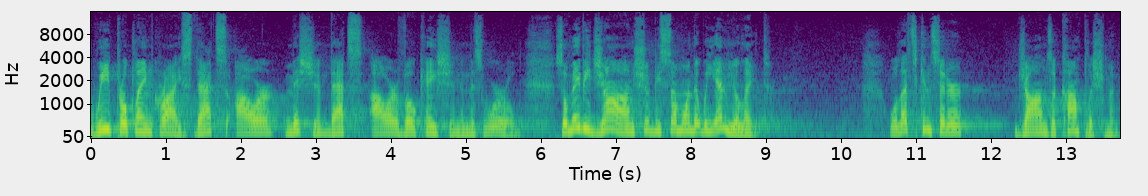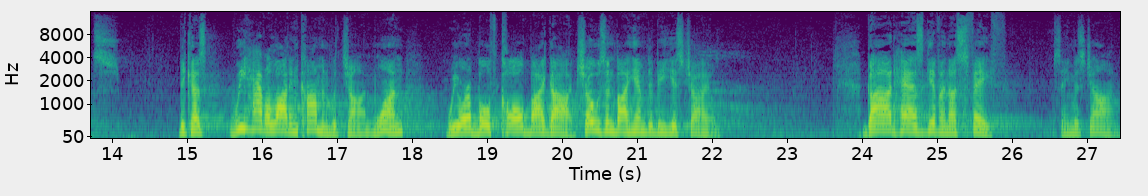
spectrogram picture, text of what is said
We proclaim Christ. That's our mission. That's our vocation in this world. So maybe John should be someone that we emulate. Well, let's consider John's accomplishments. Because we have a lot in common with John. One, we are both called by God, chosen by Him to be His child. God has given us faith, same as John.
